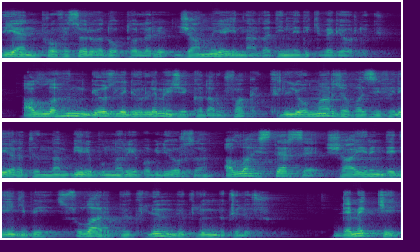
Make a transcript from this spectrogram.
diyen profesör ve doktorları canlı yayınlarda dinledik ve gördük. Allah'ın gözle görülemeyecek kadar ufak, trilyonlarca vazifeli yaratığından biri bunları yapabiliyorsa, Allah isterse şairin dediği gibi sular büklüm büklüm bükülür. Demek ki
